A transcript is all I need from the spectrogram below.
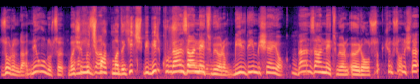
zorunda. Ne olursa Ama başımıza... hiç bakmadı. Hiç bir, bir kuruş. Ben zannetmiyorum. Bildiğim bir şey yok. Ben zannetmiyorum öyle olsun. Çünkü sonuçta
